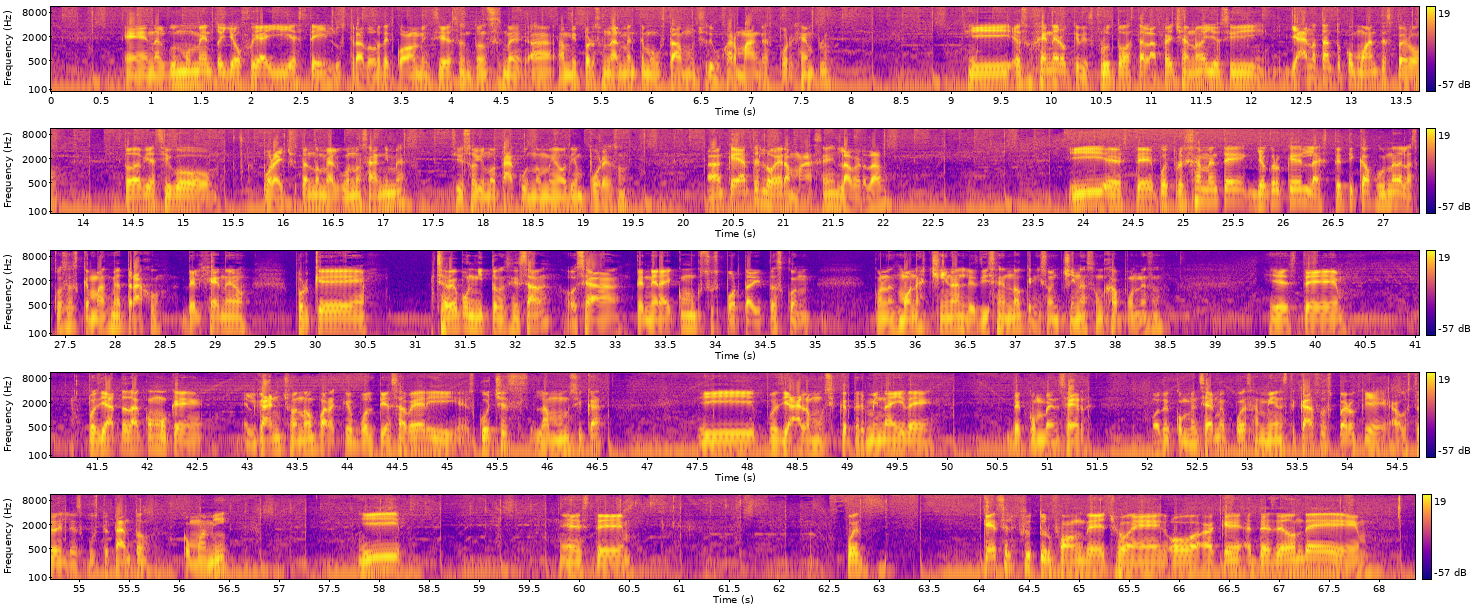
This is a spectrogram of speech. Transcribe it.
en algún momento yo fui ahí este ilustrador de cómics y eso, entonces a, a, mí personalmente me gustaba mucho dibujar mangas, por ejemplo. Y es un género que disfruto hasta la fecha, ¿no? Yo sí, ya no tanto como antes, pero todavía sigo por ahí chutándome algunos animes si soy un otaku, no me odien por eso. Aunque antes lo era más, ¿eh? la verdad. Y este, pues precisamente yo creo que la estética fue una de las cosas que más me atrajo del género. Porque se ve bonito, ¿sí saben? O sea, tener ahí como sus portaditas con, con las monas chinas, les dicen, ¿no? Que ni son chinas, son japonesas. Este, pues ya te da como que el gancho, ¿no? Para que voltees a ver y escuches la música y pues ya la música termina ahí de, de convencer o de convencerme pues a mí en este caso. Espero que a ustedes les guste tanto como a mí. Y este pues ¿qué es el Future Funk de hecho? Eh? o a qué, desde dónde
